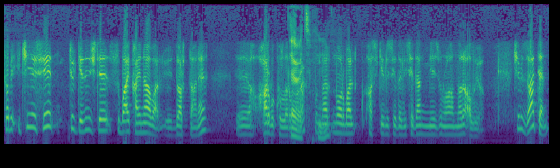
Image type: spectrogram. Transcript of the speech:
Tabii ikincisi Türkiye'nin işte subay kaynağı var e, dört tane e, harp okulları evet. olarak. Bunlar hı hı. normal askeri lisede liseden mezun olanları alıyor. Şimdi zaten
